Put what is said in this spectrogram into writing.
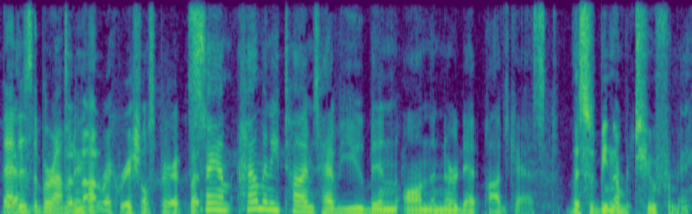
That is Yeah, the barometer. It's a non-recreational spirit, but Sam, how many times have you been on the Nerdette podcast? this would be number two for me.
